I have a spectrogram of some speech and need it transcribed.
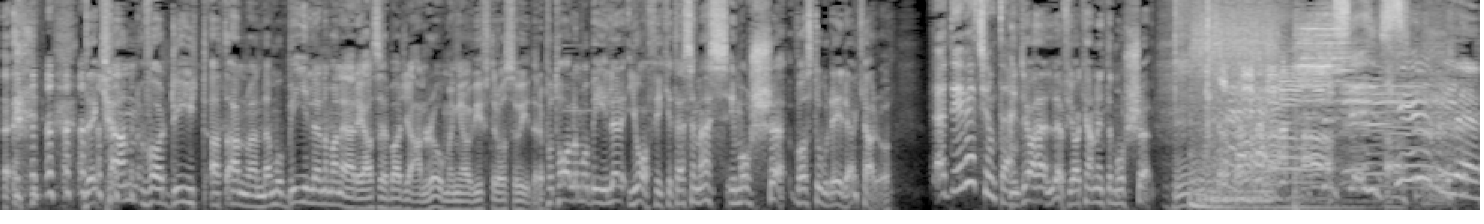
Det kan vara dyrt att använda mobilen när man är i Azerbajdzjan, roamingavgifter och så vidare. På tal om mobiler, jag fick ett sms i morse. Vad stod det i det, Karo? Det vet jag inte. Inte jag heller, för jag kan inte morse. Kul!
